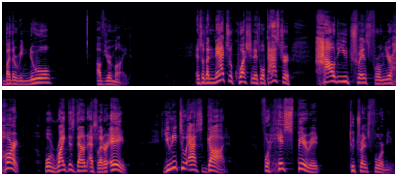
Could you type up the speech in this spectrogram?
by the renewal of your mind. And so the natural question is, well, pastor, how do you transform your heart? Well, write this down as letter A. You need to ask God for his spirit to transform you.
